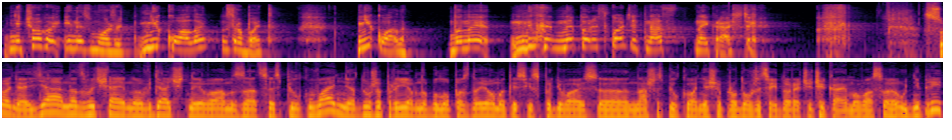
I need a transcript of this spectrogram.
нічого і не зможуть ніколи зробити. Ніколи. Вони не, перескочать нас найкращих. Соня, я надзвичайно вдячний вам за це спілкування. Дуже приємно було познайомитись і сподіваюся, наше спілкування ще продовжиться. І, до речі, чекаємо вас е, у Дніпрі.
